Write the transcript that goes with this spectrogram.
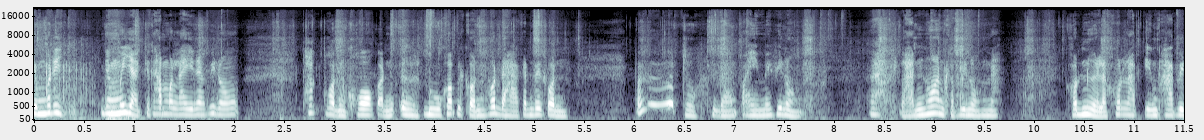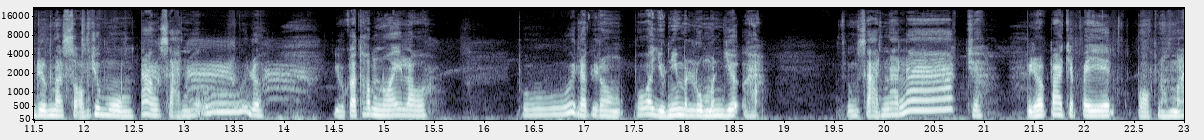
ยังไม่ได้ยังไม่อยากจะทำอะไรนะพี่น้อง พักผ่อนคอก่อนเออดูเขาไปก่อนเขาด่ากันไปก่อนปึ๊ดโถดองไปไหมพี่น้องอหลานนอนค่ะพี่น้องนะเขาเหนื่อยแล้วเขาหลับเองพาไปเดินมาสองชั่วโมงนั่งสารเลยโอ้ยเดูอยู่กระท่อมน้อยเราโอ้ยนะพี่น้อง เพราะว่าอยู่นี่มันลมมันเยอะค่ะ สงสารน่ารักเชียวเดี๋ยวป้าจะไปปอกหน่อไม้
